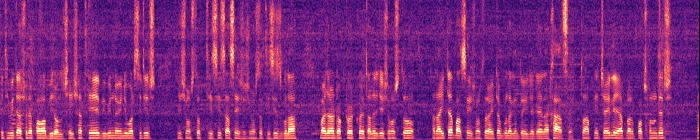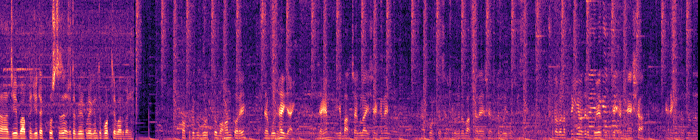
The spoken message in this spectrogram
পৃথিবীতে আসলে পাওয়া বিরল। সেই সাথে বিভিন্ন ইউনিভার্সিটির যে সমস্ত থিসিস আছে, সেই সমস্ত থিসিসগুলা বা যারা ডক্টরেট করে, তাদের যে সমস্ত রাইট আপ আছে এই সমস্ত রাইট আপগুলো কিন্তু এই জায়গায় রাখা আছে। তো আপনি চাইলে আপনার পছন্দের যে আপনি যেটা খুঁজতে চান সেটা বের করে কিন্তু পড়তে পারবেন। কতটুকু গুরুত্ব বহন করে সেটা বোঝাই যায়। দেখেন যে বাচ্চাগুলো এসে এখানে পড়তেছে ছোটো ছোটো বাচ্চারা এসে আসলে বই পড়তেছে। ছোটোবেলার থেকে ওদের বইয়ের প্রতি একটা নেশা এটা কিন্তু ছোটোবেলা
